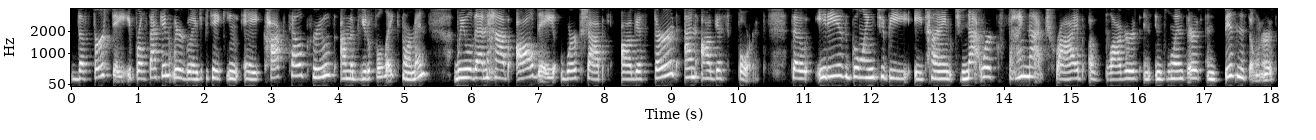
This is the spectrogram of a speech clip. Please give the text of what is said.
The first day, April 2nd, we're going to be taking a cocktail cruise on the beautiful Lake Norman. We will then have all day workshop August 3rd and August 4th. So it is going to be a time to network, find that tribe of bloggers and influencers and business owners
